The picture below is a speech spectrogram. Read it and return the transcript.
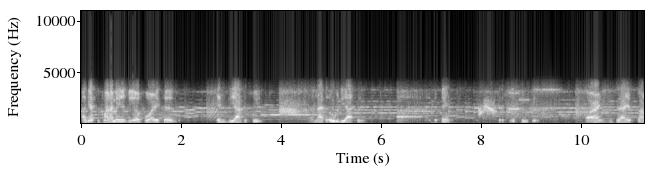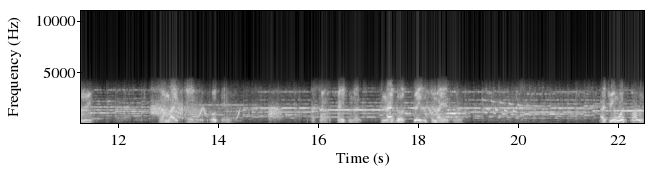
I guess the point I made this video for is because this is Deoxys's tweet, uh, not the Uber Deoxys's uh, defense. It's just stupid. Alright, said out his summary. And I'm like, oh, okay. That's not gonna change much. And I go straight into my answer. I dream was fun.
